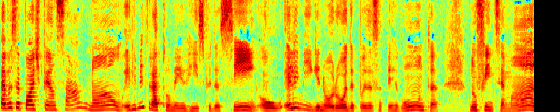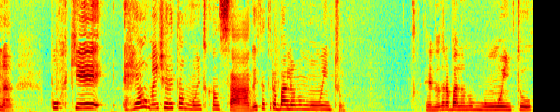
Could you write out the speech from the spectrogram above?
Aí você pode pensar, não, ele me tratou meio ríspido assim, ou ele me ignorou depois dessa pergunta no fim de semana, porque realmente ele tá muito cansado e tá trabalhando muito entendeu? Trabalhando muito.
